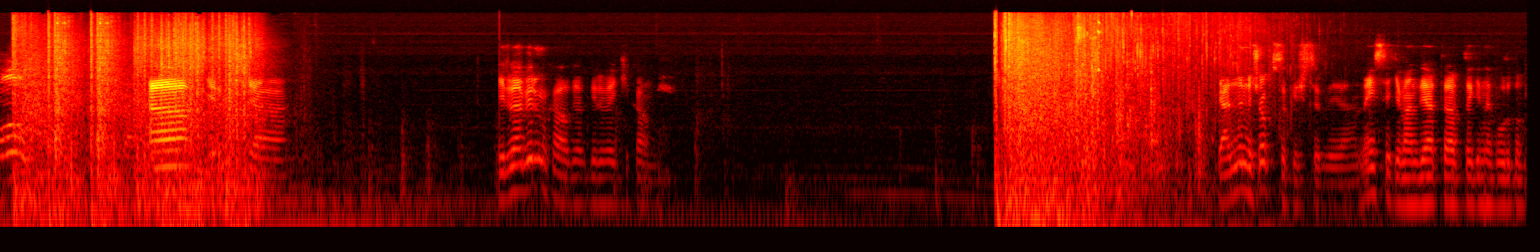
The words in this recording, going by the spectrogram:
Oo. Aa, girmiş ya. 1 ve 1 mi kaldı? Yok 1 ve 2 kalmış. Kendini çok sıkıştırdı ya. Neyse ki ben diğer taraftakini vurdum.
